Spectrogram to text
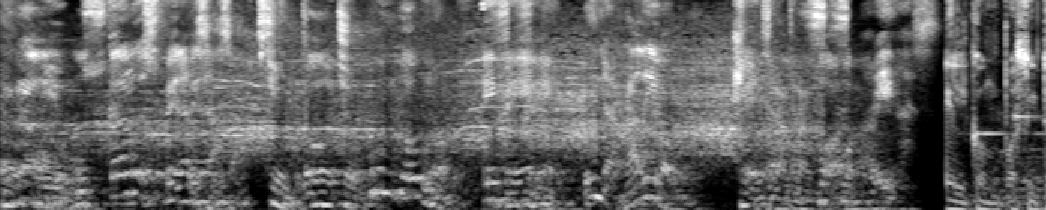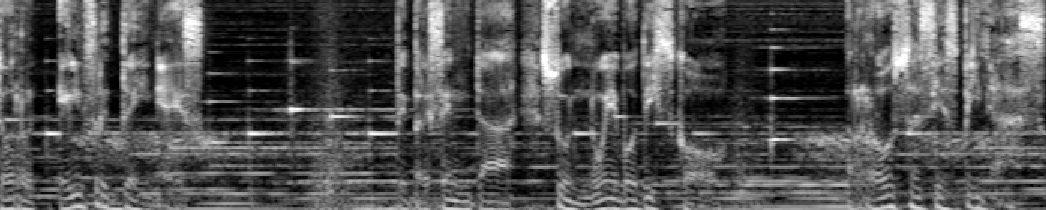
Radio Buscando Esperanza 108.1 FM, una radio que transforma vidas. El compositor Elfred Deines te presenta su nuevo disco, Rosas y Espinas.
